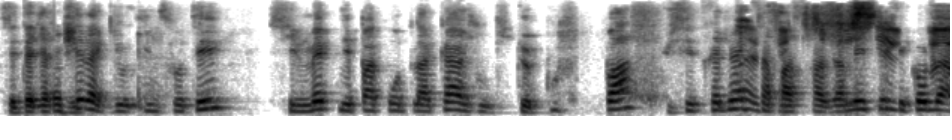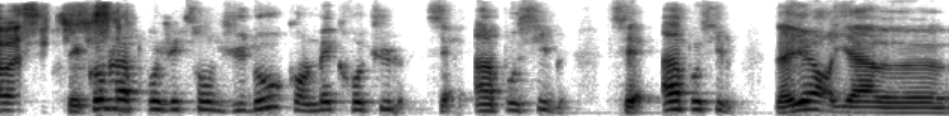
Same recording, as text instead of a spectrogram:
C'est-à-dire que la guillotine sauter, si le mec n'est pas contre la cage ou qu'il te pousse pas, tu sais très bien que ça passera jamais. C'est comme, la, comme la projection de judo quand le mec recule. C'est impossible. C'est impossible. D'ailleurs, il y a euh,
